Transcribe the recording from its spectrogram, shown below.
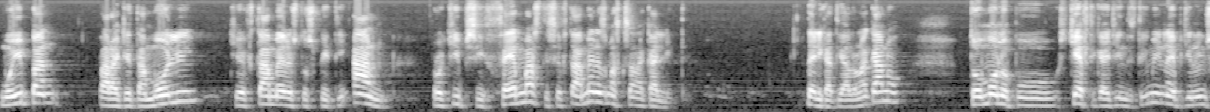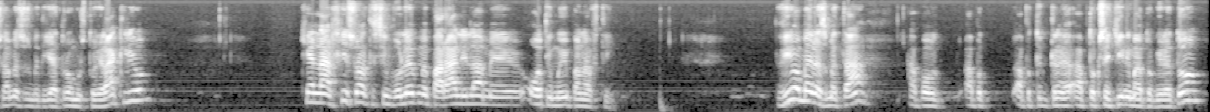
μου είπαν παρακεταμόλη και 7 μέρες στο σπίτι. Αν προκύψει θέμα στις 7 μέρες μας ξανακαλείτε. Δεν είχα τι άλλο να κάνω. Το μόνο που σκέφτηκα εκείνη τη στιγμή είναι να επικοινωνήσω αμέσως με τη γιατρό μου στο Ηράκλειο και να αρχίσω να τη συμβολεύουμε παράλληλα με ό,τι μου είπαν αυτοί. Δύο μέρες μετά, από, από, από, από το ξεκίνημα των πυρετό,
